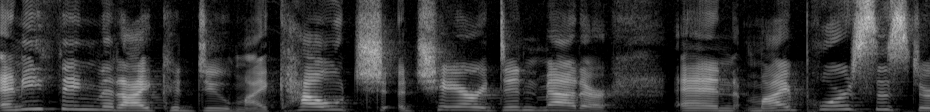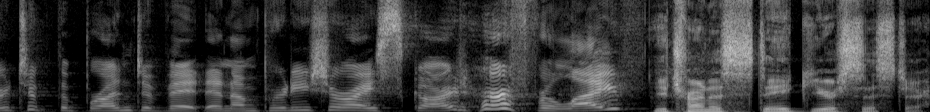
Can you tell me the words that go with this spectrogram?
Anything that I could do, my couch, a chair, it didn't matter. And my poor sister took the brunt of it, and I'm pretty sure I scarred her for life. You're trying to stake your sister.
